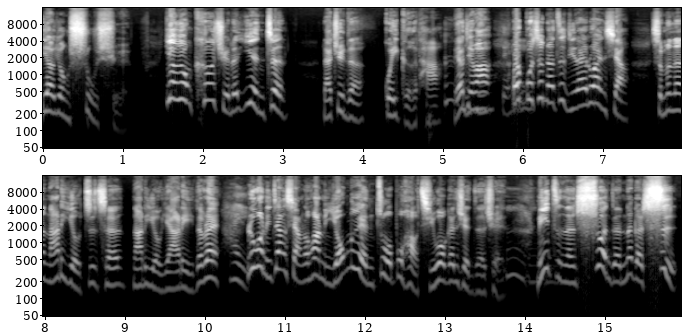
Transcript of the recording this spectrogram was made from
要用数学，要用科学的验证来去呢规格它，了解吗？而不是呢自己在乱想什么呢？哪里有支撑，哪里有压力，对不对？如果你这样想的话，你永远做不好期货跟选择权，嗯你只能顺着那个势。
